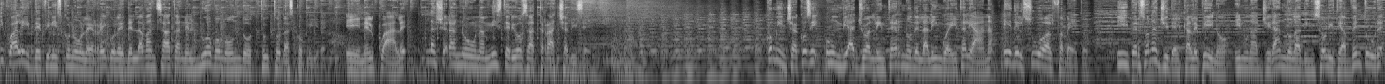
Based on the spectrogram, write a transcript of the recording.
i quali definiscono le regole dell'avanzata nel nuovo mondo tutto da scoprire e nel quale lasceranno una misteriosa traccia di sé. Comincia così un viaggio all'interno della lingua italiana e del suo alfabeto. I personaggi del Calepino, in una girandola di insolite avventure,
